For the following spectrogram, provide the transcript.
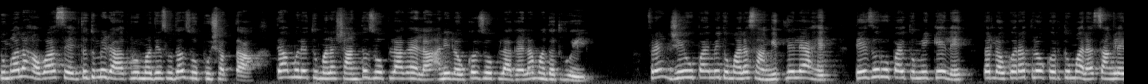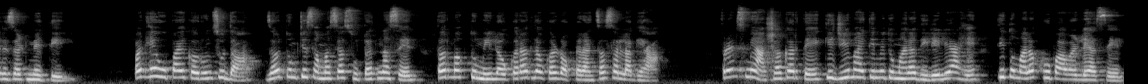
तुम्हाला हवा असेल तर तुम्ही डार्क रूममध्ये सुद्धा झोपू शकता. त्यामुळे तुम्हाला शांत झोप लागायला आणि लवकर झोप लागायला मदत होईल. फ्रेंड जे उपाय मी तुम्हाला सांगितलेले आहेत ते जर उपाय तुम्ही केलेत तर लवकरात लवकर तुम्हाला चांगले रिझल्ट मिळतील. पण हे उपाय करून सुद्धा जर तुमची समस्या सुटत नसेल तर मग तुम्ही लवकरात लवकर डॉक्टरांचा सल्ला घ्या. फ्रेंड्स मी आशा करते की जी माहिती मी तुम्हाला दिलेली आहे ती तुम्हाला खूप आवडली असेल.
